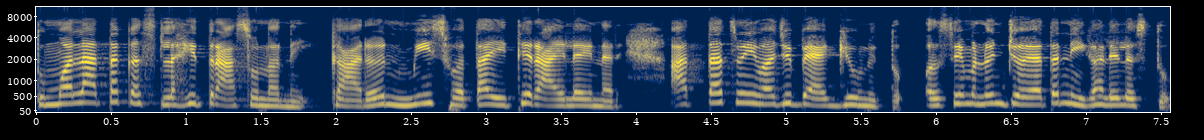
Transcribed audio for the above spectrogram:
तुम्हाला आता कसलाही त्रास होणार नाही. कारण मी स्वतः इथे राहायला येणार आहे. आत्ताच मी माझी बॅग घेऊन येतो. असे म्हणून जय आता निघालेला असतो.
